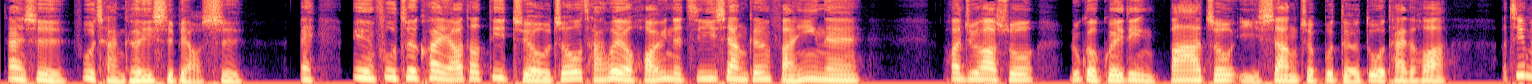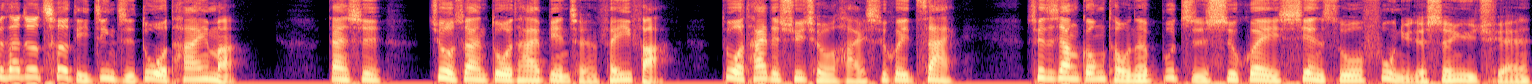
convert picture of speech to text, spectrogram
但是妇产科医师表示，哎，孕妇最快也要到第九周才会有怀孕的迹象跟反应呢。换句话说，如果规定八周以上就不得堕胎的话，基本上就彻底禁止堕胎嘛。但是就算堕胎变成非法，堕胎的需求还是会在，所以这项公投呢，不只是会限缩妇女的生育权，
